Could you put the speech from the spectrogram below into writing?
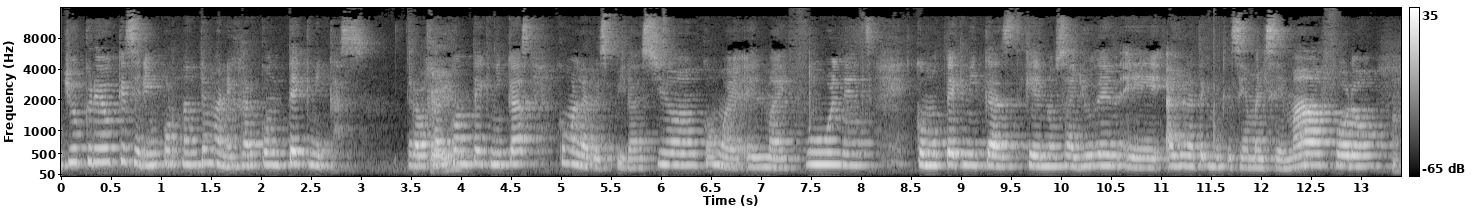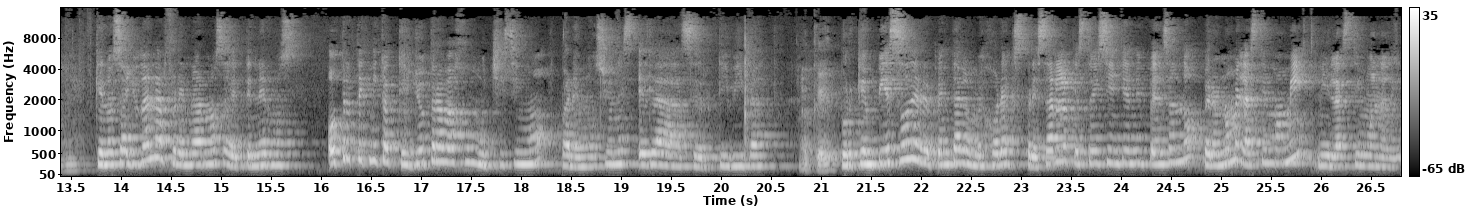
yo creo que sería importante manejar con técnicas, trabajar con técnicas como la respiración, como el mindfulness, como técnicas que nos ayuden, eh, hay una técnica que se llama el semáforo, que nos ayudan a frenarnos, a detenernos. Otra técnica que yo trabajo muchísimo para emociones es la asertividad. Porque empiezo de repente a lo mejor a expresar lo que estoy sintiendo y pensando, pero no me lastimo a mí ni lastimo a nadie.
